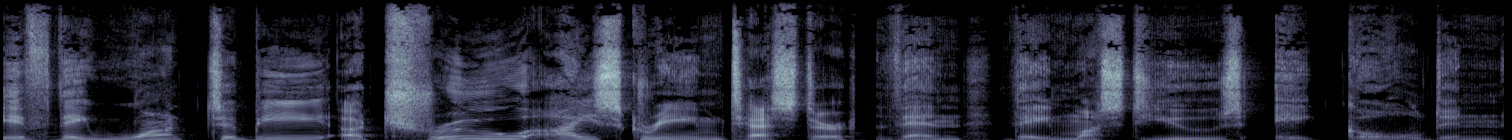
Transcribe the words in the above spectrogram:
If they want to be a true ice cream tester, then they must use a golden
